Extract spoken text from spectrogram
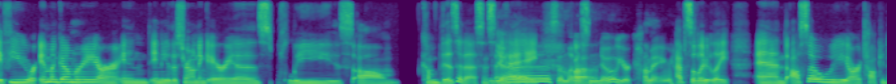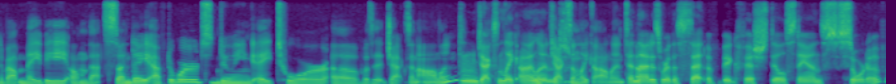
if you are in mm. Montgomery or in any of the surrounding areas, please um, come visit us and say yes, hey. Yes, and let uh, us know you're coming. Absolutely. And also, we are talking about maybe on that Sunday afterwards doing a tour of, was it Jackson Island? Mm, Jackson Lake Island. Jackson Lake Island. And uh, that is where the set of Big Fish still stands, sort of.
